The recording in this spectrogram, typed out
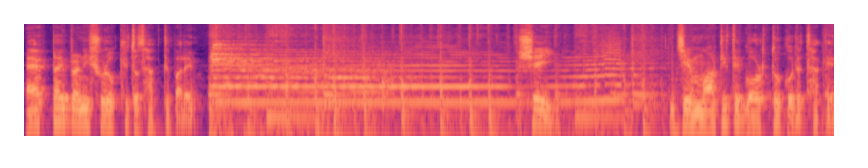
একটাই প্রাণী সুরক্ষিত থাকতে পারে। সেই যে মাটিতে গর্ত করে থাকে।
